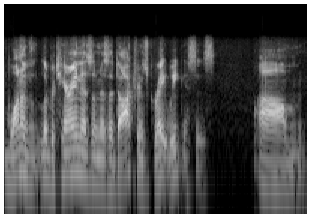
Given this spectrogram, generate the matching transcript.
one of libertarianism as a doctrine's great weaknesses. Um,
